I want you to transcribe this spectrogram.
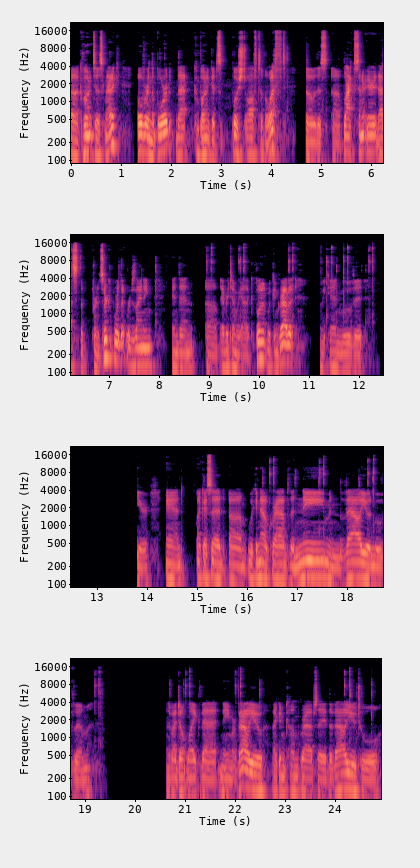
uh, component to the schematic, over in the board, that component gets pushed off to the left. So this uh, black center area, that's the printed circuit board that we're designing. And then uh, every time we add a component, we can grab it, we can move it here. And like I said, um, we can now grab the name and the value and move them. And if I don't like that name or value, I can come grab, say, the value tool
